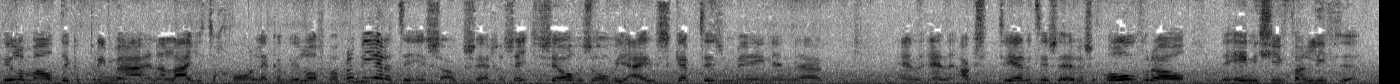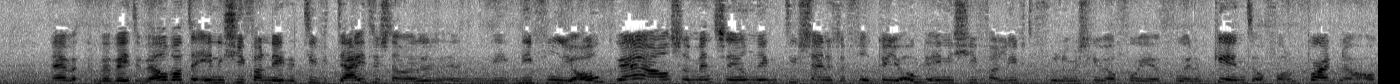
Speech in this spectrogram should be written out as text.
helemaal dikke prima. En dan laat je het toch gewoon lekker weer los. Maar probeer het eens, zou ik zeggen. Zet jezelf eens over je eigen scepticisme heen en, uh, en, en accepteer het eens. Er is overal de energie van liefde. We weten wel wat de energie van negativiteit is. Dan, eh, die, die voel je ook hè, als mensen heel negatief zijn. Dus dan kun je ook de energie van liefde voelen. Misschien wel voor, je, voor een kind of voor een partner of,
